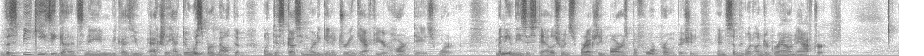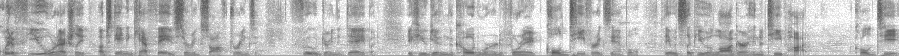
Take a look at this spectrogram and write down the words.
The speakeasy got its name because you actually had to whisper about them when discussing where to get a drink after your hard day's work. Many of these establishments were actually bars before Prohibition and simply went underground after. Quite a few were actually upstanding cafes serving soft drinks and food during the day, but if you give them the code word for a cold tea, for example, they would slip you a lager in a teapot. Cold tea.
